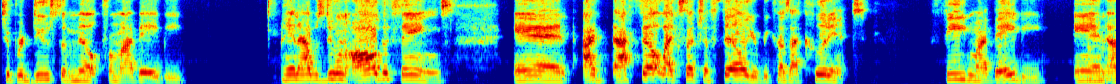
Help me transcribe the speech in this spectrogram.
to produce the milk for my baby. And I was doing all the things. And I, I felt like such a failure because I couldn't feed my baby and mm-hmm.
